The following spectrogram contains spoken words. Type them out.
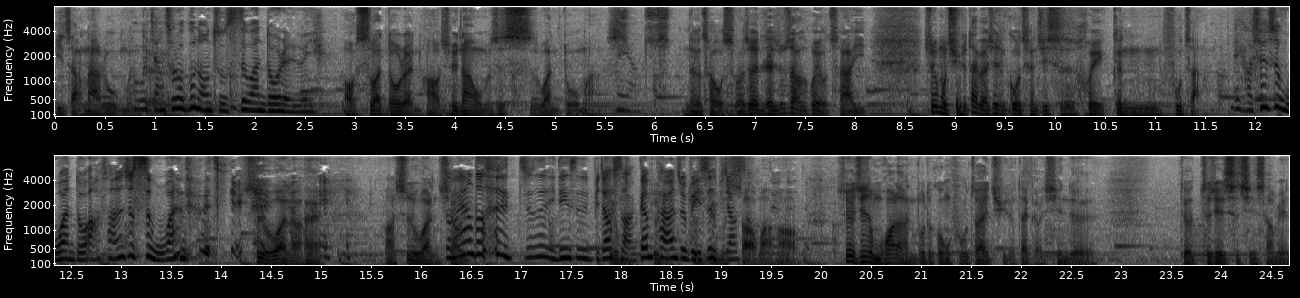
议长纳入我们的。我讲出了布农族四万多人而已。哦，四万多人哈，所以那我们是十万多嘛，那个超过十万，所以人数上会有差异，所以我们取得代表性的过程其实会更复杂。哎，好像是五万多啊，反正就四五万，对不起。四五万了，嘿，啊，四五万，怎么样都是就是一定是比较少，跟台湾族比是比较少嘛，哈。所以其实我们花了很多的功夫在取得代表性的的这件事情上面，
